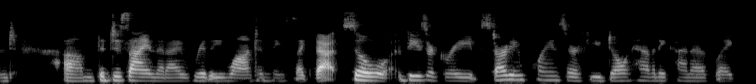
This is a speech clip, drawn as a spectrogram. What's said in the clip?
and um, the design that I really want and things like that. So these are great starting points. Or if you don't have any kind of like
